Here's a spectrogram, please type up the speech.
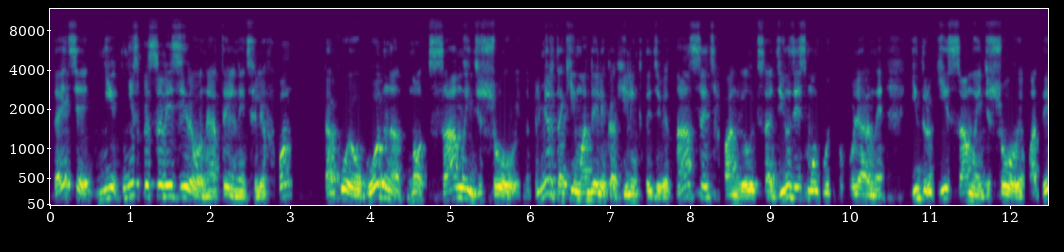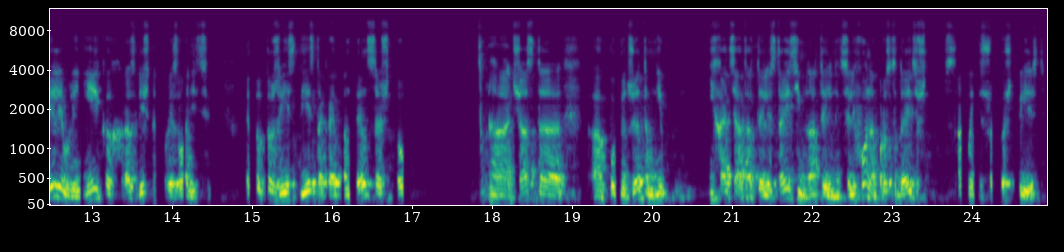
дайте не, не специализированный отельный телефон, какой угодно, но самый дешевый. Например, такие модели, как E-Link T19, Funwheel X1 здесь могут быть популярны, и другие самые дешевые модели в линейках различных производителей. Это тоже есть, есть такая тенденция, что э, часто э, по бюджетам не, не хотят отели ставить именно отельный телефон, а просто дайте самое дешевое, что есть.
